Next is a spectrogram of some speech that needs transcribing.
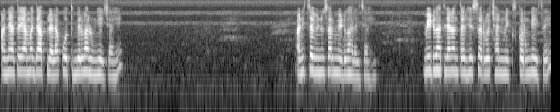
आणि आता यामध्ये आपल्याला कोथिंबीर घालून घ्यायची आहे. आणि चवीनुसार मीठ घालायचे आहे. मीठ घातल्यानंतर हे सर्व छान मिक्स करून घ्यायचं. आहे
